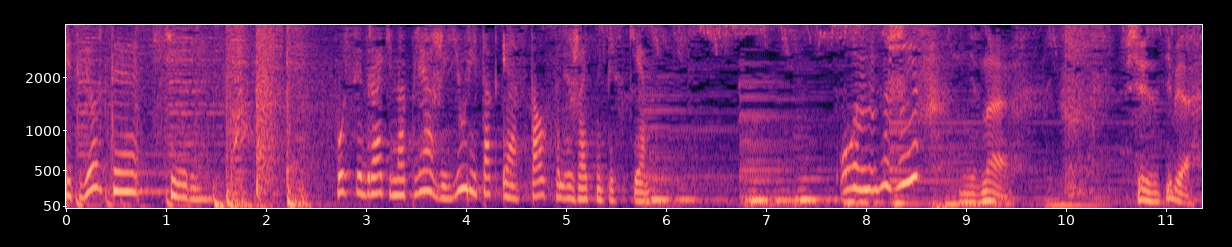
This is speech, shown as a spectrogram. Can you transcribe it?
Четвертая серия. После драки на пляже Юрий так и остался лежать на песке. Он жив? Не знаю. Все из-за тебя.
